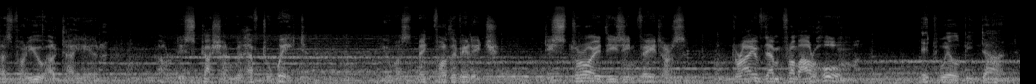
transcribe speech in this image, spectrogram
As for you, Altair, our discussion will have to wait. You must make for the village. Destroy these invaders. Drive them from our home. It will be done.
